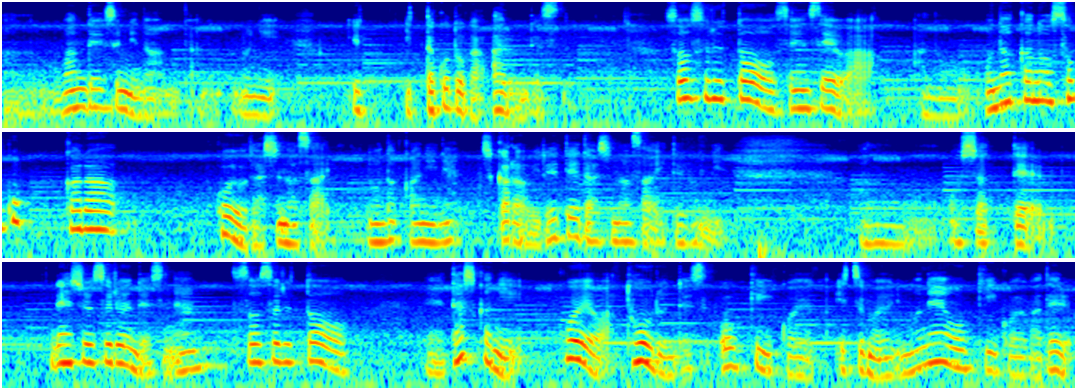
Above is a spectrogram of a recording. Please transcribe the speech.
あのワンデーセミナーみたいなのに行ったことがあるんです。そうすると先生はあのお腹の底から声を出しなさい。お腹にね力を入れて出しなさい。というふうにあのおっしゃって練習するんですね。そうするとえ、確かに声は通るんです。大きい声がいつもよりもね大きい声が出る。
